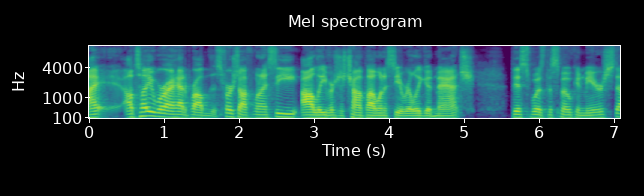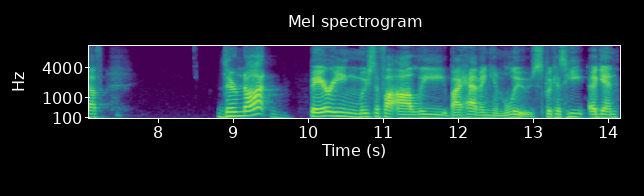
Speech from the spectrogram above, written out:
I I'll tell you where I had a problem with this. First off, when I see Ali versus Ciampa, I want to see a really good match. This was the smoke and mirrors stuff. They're not burying Mustafa Ali by having him lose because he again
